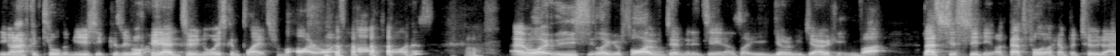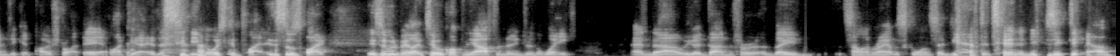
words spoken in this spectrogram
you're gonna have to kill the music because we've already had two noise complaints from the high rise apartment behind And like these, like five or ten minutes in, I was like, you gotta be joking. But that's just Sydney. Like that's probably like a Batuta advocate post right there. Like yeah, the Sydney noise complaint. This was like this would have been like two o'clock in the afternoon during the week, and uh, we got done for they. Someone rang up the school and said you have to turn the music down.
